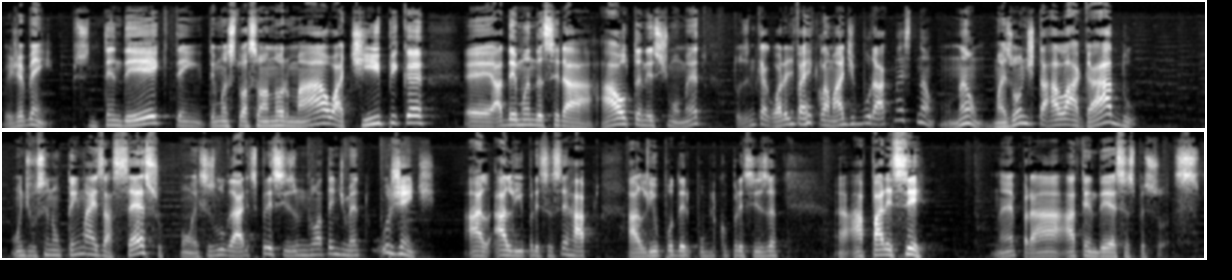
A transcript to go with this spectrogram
Veja bem, preciso entender que tem, tem uma situação anormal, atípica, é, a demanda será alta neste momento. Estou dizendo que agora a gente vai reclamar de buraco nesse. Não, não. Mas onde está alagado, onde você não tem mais acesso, bom, esses lugares precisam de um atendimento urgente. Ali precisa ser rápido, ali o poder público precisa aparecer né, para atender essas pessoas.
